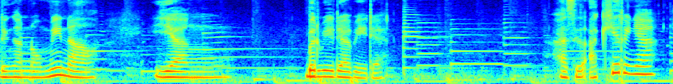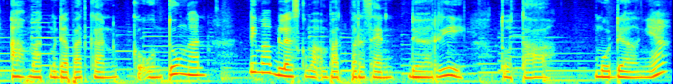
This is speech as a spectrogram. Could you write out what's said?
dengan nominal yang berbeda-beda. Hasil akhirnya Ahmad mendapatkan keuntungan 15,4% dari total modalnya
